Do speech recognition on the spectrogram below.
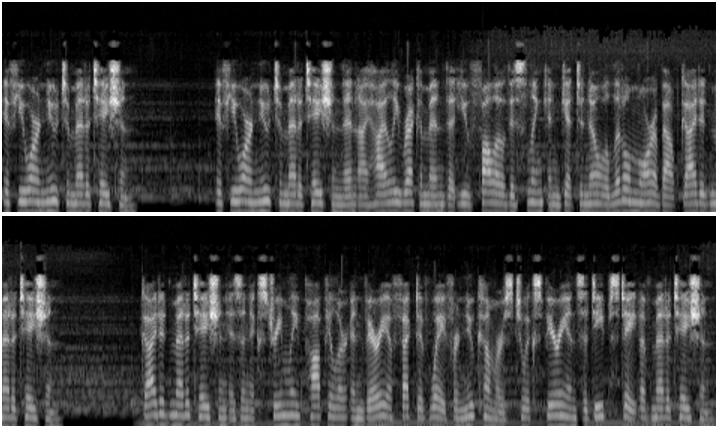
If you are new to meditation, if you are new to meditation then I highly recommend that you follow this link and get to know a little more about guided meditation. Guided meditation is an extremely popular and very effective way for newcomers to experience a deep state of meditation.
